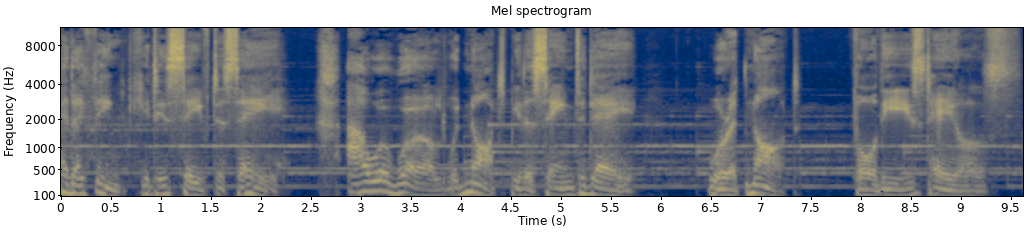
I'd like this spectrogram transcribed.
And I think it is safe to say our world would not be the same today were it not for these tales.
